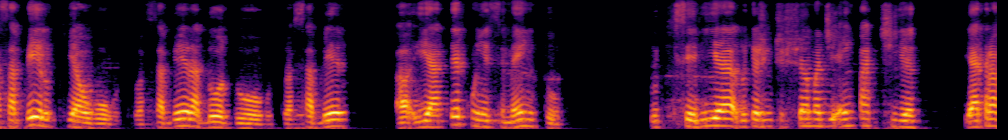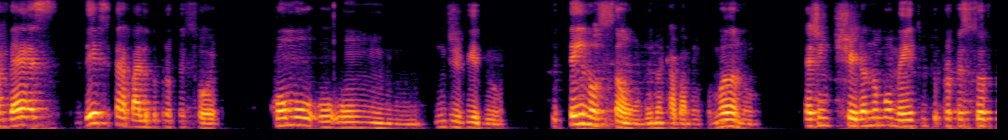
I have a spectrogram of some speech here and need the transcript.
a saber o que é o outro, a saber a dor do outro, a saber uh, e a ter conhecimento do que seria, do que a gente chama de empatia. E através desse trabalho do professor, como um indivíduo que tem noção do inacabamento humano, a gente chega no momento em que o professor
